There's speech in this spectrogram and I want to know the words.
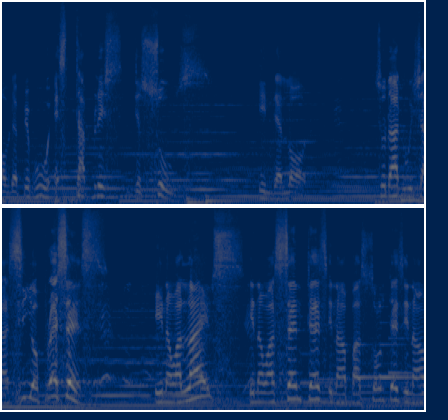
of the people who establish the souls in the Lord. So that we shall see your presence in our lives, in our centers, in our bacentas, in our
